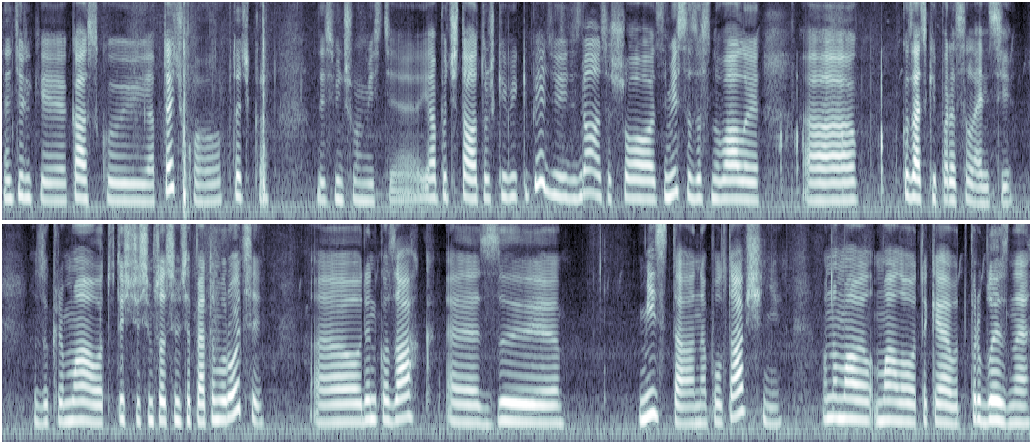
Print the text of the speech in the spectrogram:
не тільки каску і аптечку, а аптечка десь в іншому місті. Я почитала трошки Вікіпедію і дізналася, що це місце заснували е, козацькі переселенці. Зокрема, от в 1775 році е, один козак з міста на Полтавщині, воно мало таке от приблизне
